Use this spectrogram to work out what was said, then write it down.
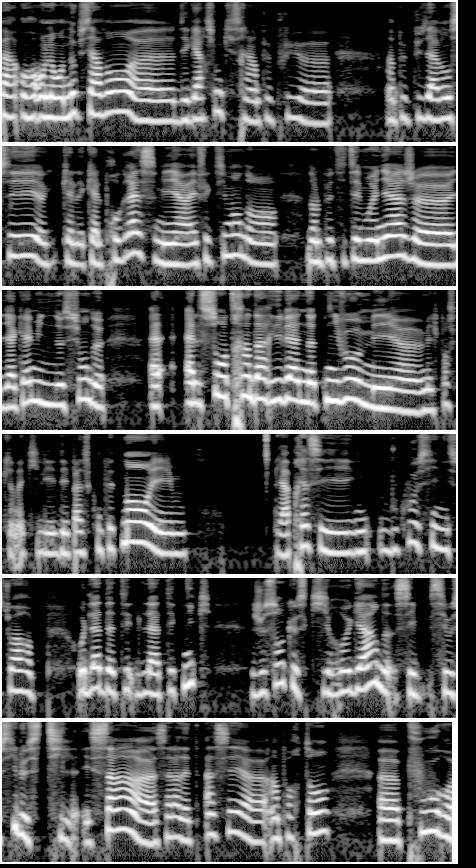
en, observant des garçons qui seraient un peu plus... un peu plus avancée, euh, qu'elle progresse. Mais euh, effectivement, dans, le petit témoignage, euh, il y a quand même une notion de... Elles, sont en train d'arriver à notre niveau, mais, je pense qu'il y en a qui les dépassent complètement. Et après, c'est beaucoup aussi une histoire, au-delà de, la technique, je sens que ce qu'ils regardent, c'est aussi le style. Et ça, euh, ça a l'air d'être assez euh, important euh, pour,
